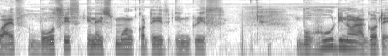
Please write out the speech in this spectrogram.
wife Baucis in a small cottage in Greece বহু দিনৰ আগতে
